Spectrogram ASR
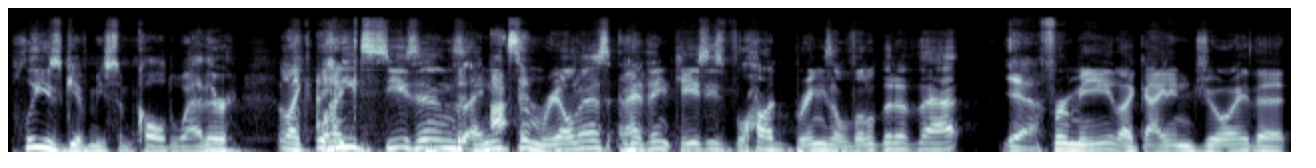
"Please give me some cold weather." Like, I need seasons. I need some realness, and I think Casey's vlog brings a little bit of that. Yeah, for me, like I enjoy that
